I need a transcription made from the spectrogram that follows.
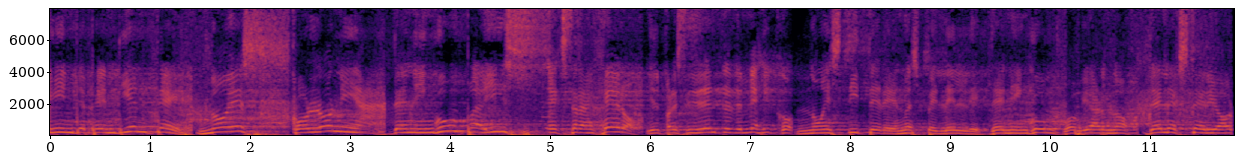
independiente, no es colonia de ningún país extranjero. Y el presidente de México no es títere, no es pelele de ningún gobierno del exterior.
